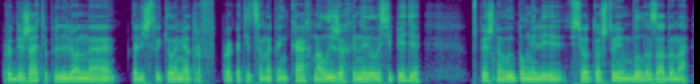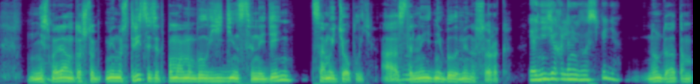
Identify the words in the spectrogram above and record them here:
пробежать определенное количество километров, прокатиться на коньках, на лыжах и на велосипеде, успешно выполнили все то, что им было задано. Несмотря на то, что минус 30, это, по-моему, был единственный день, самый теплый, а Мгм. остальные дни было минус 40. И они ехали на велосипеде? Ну да, там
